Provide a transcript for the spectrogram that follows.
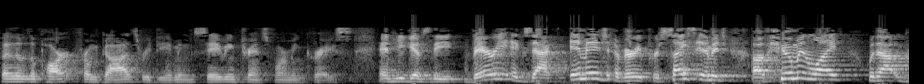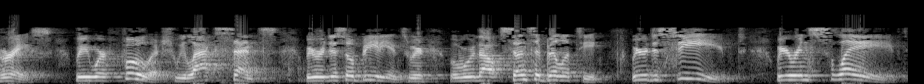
They lived apart from God's redeeming, saving, transforming grace. And He gives the very exact image, a very precise image of human life without grace. We were foolish. We lacked sense. We were disobedient. We were, we were without sensibility. We were deceived. We were enslaved.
